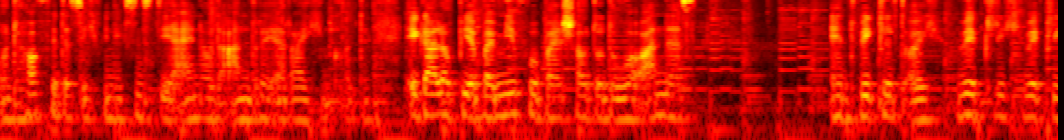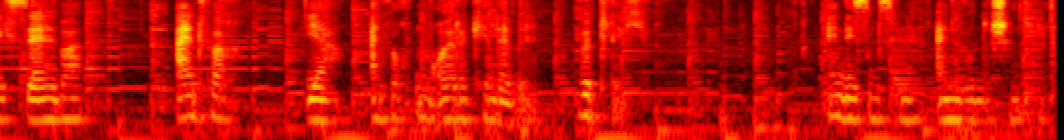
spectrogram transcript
und hoffe, dass ich wenigstens die eine oder andere erreichen konnte. Egal, ob ihr bei mir vorbeischaut oder woanders, entwickelt euch wirklich, wirklich selber. Einfach, ja, einfach um eure Kinder willen. Wirklich. In diesem Sinne, einen wunderschönen Tag.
